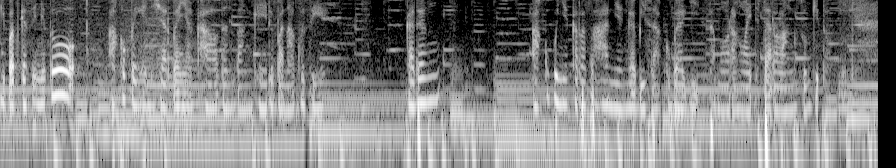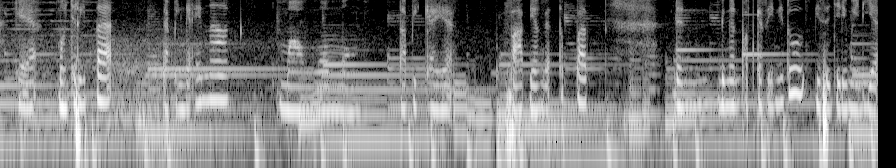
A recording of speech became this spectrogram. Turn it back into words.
di podcast ini tuh aku pengen share banyak hal tentang kehidupan aku sih. Kadang aku punya keresahan yang gak bisa aku bagi sama orang lain secara langsung gitu. Kayak mau cerita tapi nggak enak mau ngomong tapi kayak saat yang nggak tepat. Dan dengan podcast ini tuh bisa jadi media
